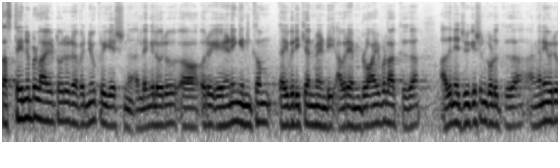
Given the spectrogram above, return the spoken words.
സസ്റ്റൈനബിൾ ആയിട്ട് ഒരു റവന്യൂ ക്രിയേഷന് അല്ലെങ്കിൽ ഒരു ഒരു ഏണിംഗ് ഇൻകം കൈവരിക്കാൻ വേണ്ടി അവരെ എംപ്ലോയബിൾ ആക്കുക അതിന് എഡ്യൂക്കേഷൻ കൊടുക്കുക അങ്ങനെ ഒരു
